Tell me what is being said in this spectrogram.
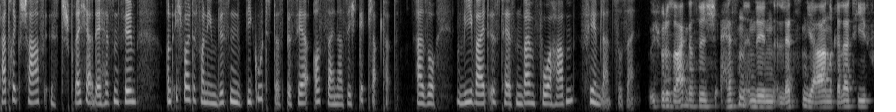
Patrick Scharf ist Sprecher der Hessen Film und ich wollte von ihm wissen, wie gut das bisher aus seiner Sicht geklappt hat. Also, wie weit ist Hessen beim Vorhaben, Filmland zu sein? Ich würde sagen, dass sich Hessen in den letzten Jahren relativ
